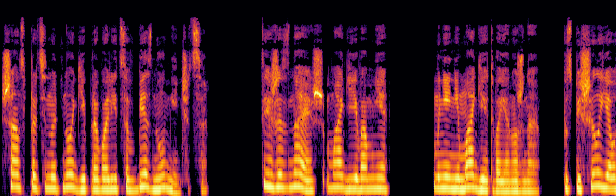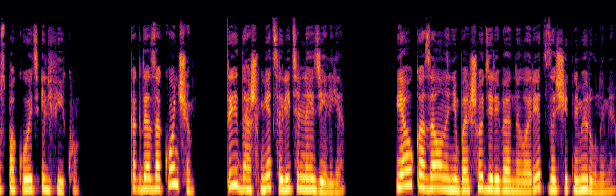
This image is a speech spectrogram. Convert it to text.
шанс протянуть ноги и провалиться в бездну уменьшится. Ты же знаешь, магия во мне... Мне не магия твоя нужна», поспешила я успокоить эльфику. «Когда закончу, ты дашь мне целительное зелье». Я указала на небольшой деревянный ларец с защитными рунами.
